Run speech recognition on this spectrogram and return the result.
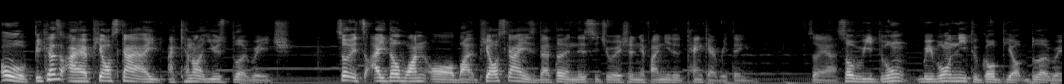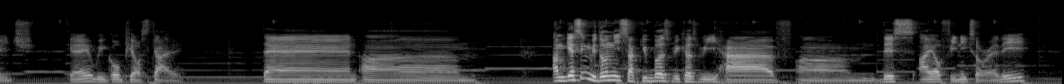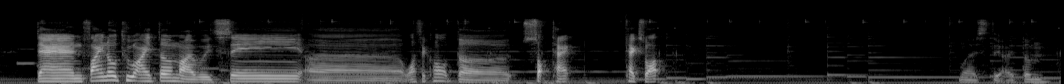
Oh, because I have Pure Sky, I, I cannot use Blood Rage. So it's either one or, but Pure Sky is better in this situation if I need to tank everything. So yeah, so we don't we won't need to go beyond Blood Rage. Okay, we go Pure Sky. Then um I'm guessing we don't need Succubus because we have um this Eye of Phoenix already. Then final two item I would say uh what's it called? The swap tag tag swap. Where's the item?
